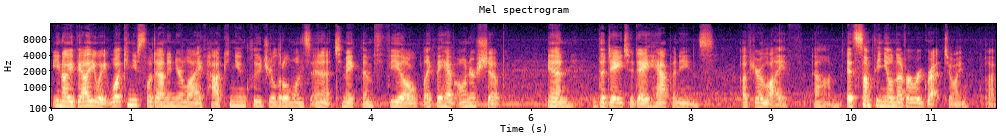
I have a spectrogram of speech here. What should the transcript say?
you know, evaluate what can you slow down in your life? How can you include your little ones in it to make them feel like they have ownership in the day-to-day happenings of your life? Um, it's something you'll never regret doing. But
